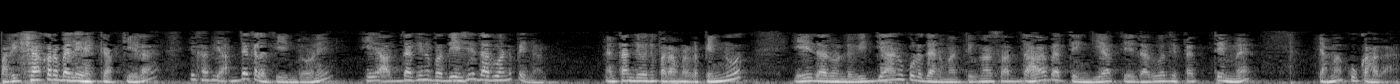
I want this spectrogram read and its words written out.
පරීක්ෂා කර බැලිය හැකියක් කියලා ඒක අපි අත්දකලා තියෙන්න ඕනේ. ඒ අත්දකින ප්‍රදේශයේ දරුවන්ට පෙන්වන්න. නැත්නම් දෙවෙනි પરම්පරාවට පෙන්වුවොත් ඒ දරුවන්ට විද්‍යානුකූල දැනුමක් තිබුණා සද්ධාව පැත්තෙන් ගියත් ඒ දරුවා දෙපැත්තෙම යමක් උකහා ගන්නවා.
